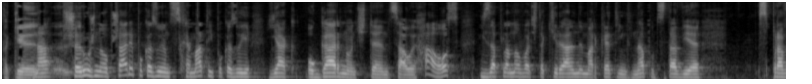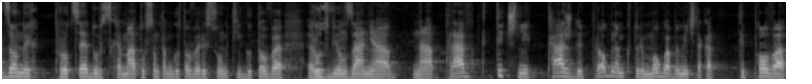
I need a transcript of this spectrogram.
Takie na przeróżne obszary, pokazując schematy i pokazuje, jak ogarnąć ten cały chaos i zaplanować taki realny marketing na podstawie sprawdzonych procedur, schematów. Są tam gotowe rysunki, gotowe rozwiązania na praktycznie każdy problem, który mogłaby mieć taka typowa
